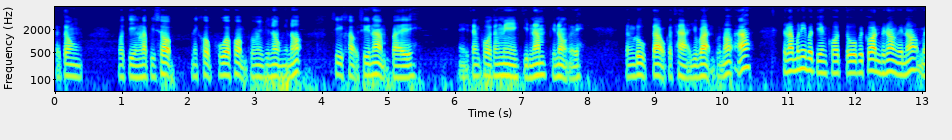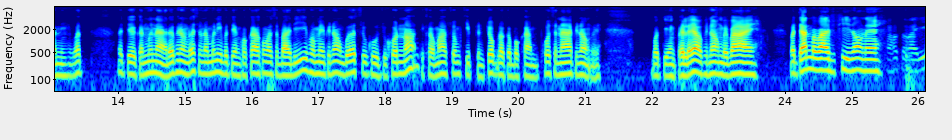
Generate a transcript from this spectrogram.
ก็ต้องบ่เตียงรับผิดชอบในครอบครัวพร้อมพ่อแม่พี่น้องเนาะซื้อข้าวซื้อน้ำไปทั้งพ่อทั้งแม่กินน้ำพี่น้องเอ้ยทั้งลูกเต้ากระถาอยู่บ้านพุ่นเนาะเอ้าสำหรับมื้อนี้บ่เตียงขอโตไปก่อนพี่น้องเอ้ยเนาะบัดนี้ว่าไว้เจอกันมื้อหน้าเด้อพี่น้องเด้อสำหรับมื้อนี้บ่เตียงขอกล่าวเข้ามาสบายดีพ่อแม่พี่น้องเบิร์ดสุขุทุกคนเนาะที่เข้ามาชมคลิปจนจบแล้วก็บ่ข้ามโฆษณาพี่น้องเอ้ยบ่เตียงไปแล้วพี่น้องบ๊ายบาย บัดจันบ๊ายบายพี่ๆน้องแน่ครับสบายดี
